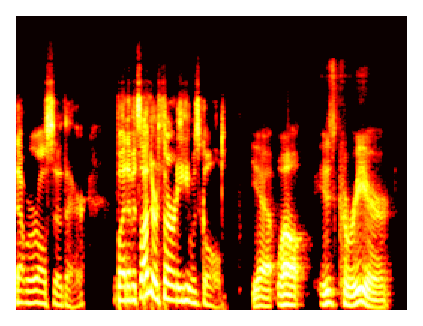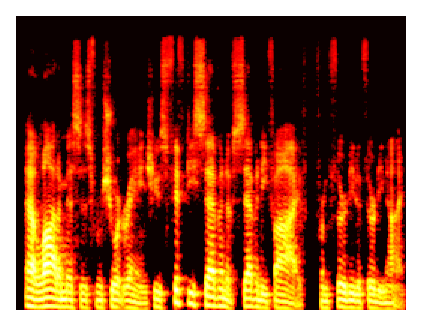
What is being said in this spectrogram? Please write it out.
that were also there. But if it's under 30, he was gold. Yeah. Well, his career had a lot of misses from short range. He was 57 of 75 from 30 to 39.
